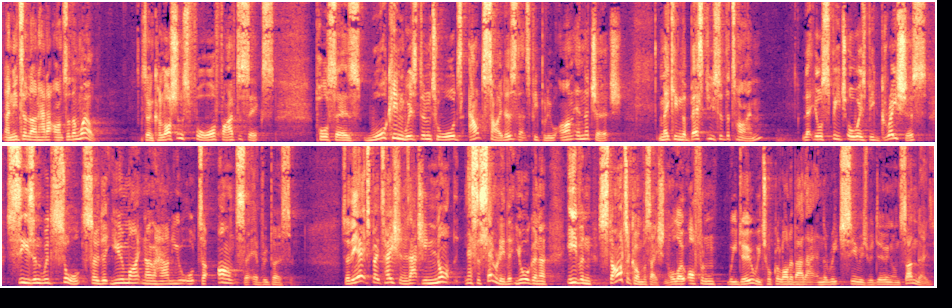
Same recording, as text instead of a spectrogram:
and need to learn how to answer them well. So in Colossians 4 5 to 6, Paul says, Walk in wisdom towards outsiders, that's people who aren't in the church, making the best use of the time let your speech always be gracious, seasoned with salt, so that you might know how you ought to answer every person. So the expectation is actually not necessarily that you're going to even start a conversation, although often we do. We talk a lot about that in the Reach series we're doing on Sundays.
